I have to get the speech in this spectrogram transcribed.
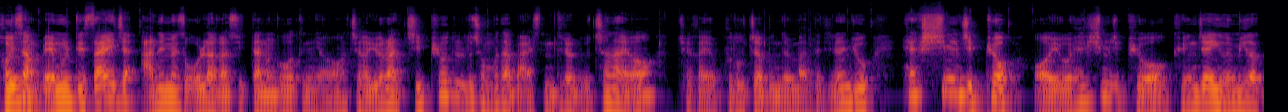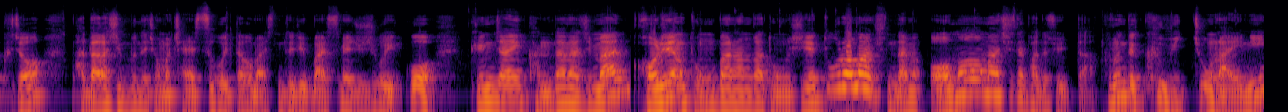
더 이상 매물대 쌓이지 않으면서 올라갈 수 있다는 거거든요. 제가 이런 지표들도 전부 다 말씀드려 놓잖아요. 제가 요 구독자분들만 드리는 요 핵심 지표, 어, 요 핵심 지표 굉장히 의미가 크죠. 받아가신 분들이 정말 잘 쓰고 있다고 말씀드리고 말씀해 주시고 있고 굉장히 간단하지만 거래량 동반함과 동시에 뚫어만 준다면 어마어마한 시세 받을 수 있다. 그런데 그 위쪽 라인이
